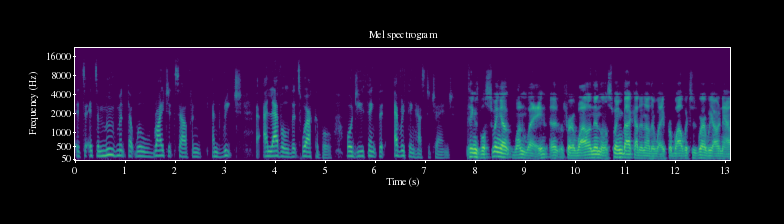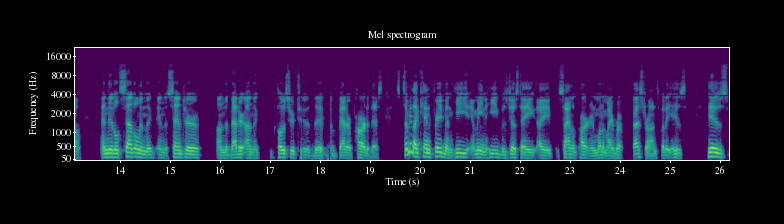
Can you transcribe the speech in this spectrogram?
it's it's a movement that will right itself and and reach a level that's workable, or do you think that everything has to change? Things will swing out one way uh, for a while and then they'll swing back out another way for a while which is where we are now. And it'll settle in the in the center on the better on the closer to the the better part of this. Somebody like ken friedman he i mean he was just a a silent partner in one of my re- restaurants but his his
